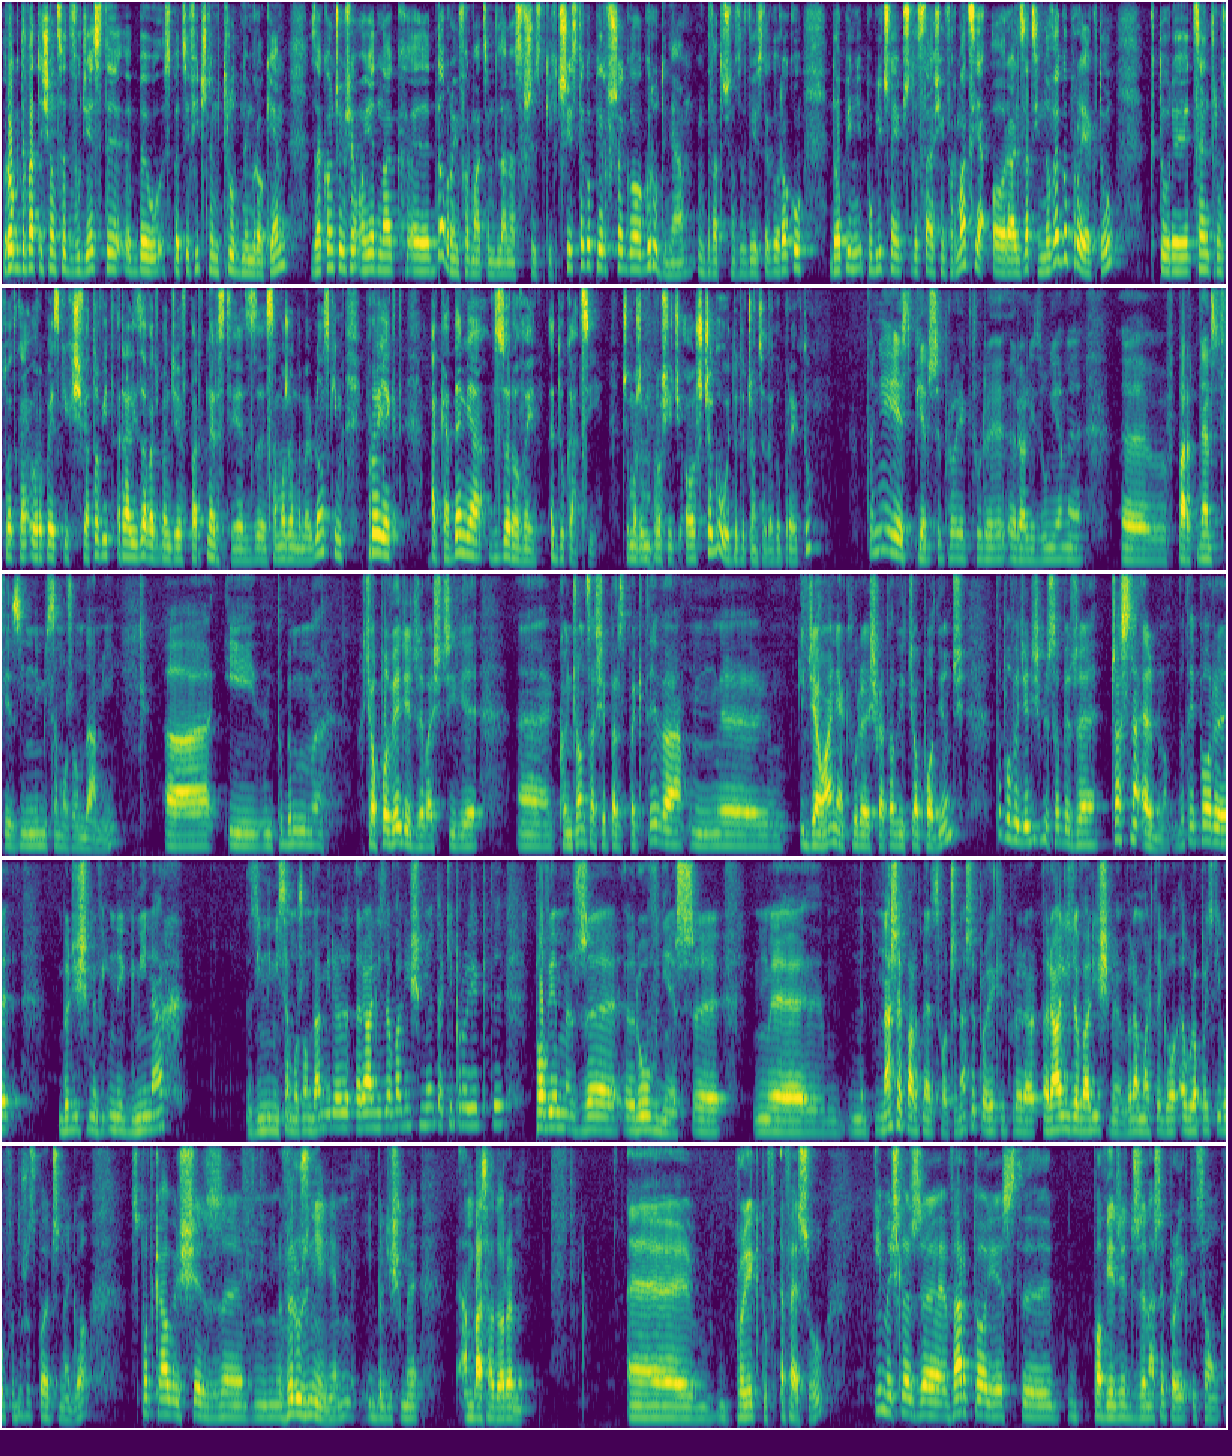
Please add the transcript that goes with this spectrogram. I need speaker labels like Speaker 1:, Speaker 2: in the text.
Speaker 1: Rok 2020 był specyficznym, trudnym rokiem. Zakończył się on jednak e, dobrą informacją dla nas wszystkich. 31 grudnia 2020 roku do opinii publicznej przedostała się informacja o realizacji nowego projektu, który Centrum Spotkań Europejskich Światowit realizować będzie w partnerstwie z samorządem elbląskim. Projekt Akademia Wzorowej Edukacji. Czy możemy prosić o szczegóły dotyczące tego projektu?
Speaker 2: To nie jest pierwszy projekt, który realizujemy e, w partnerstwie z innymi samorządami. E, I tu bym chciał powiedzieć, że właściwie e, kończąca się perspektywa mm, i działania, które Światowy chciał podjąć, to powiedzieliśmy sobie, że czas na Elbląg. Do tej pory byliśmy w innych gminach, z innymi samorządami re realizowaliśmy takie projekty. Powiem, że również e, e, nasze partnerstwo, czy nasze projekty, które re realizowaliśmy w ramach tego Europejskiego Funduszu Społecznego, spotkały się z mm, wyróżnieniem i byliśmy ambasadorem e, projektów FS-u. I myślę, że warto jest y, powiedzieć, że nasze projekty są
